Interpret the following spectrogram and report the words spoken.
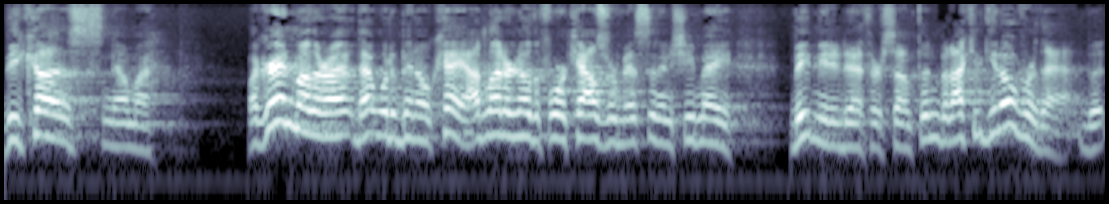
because now my my grandmother, I, that would have been okay. I'd let her know the four cows were missing and she may beat me to death or something, but I could get over that. But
